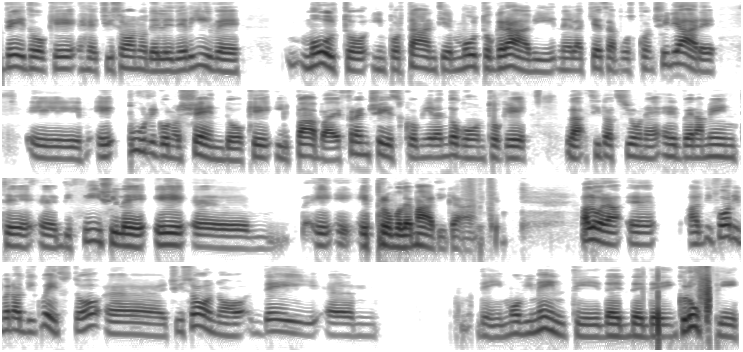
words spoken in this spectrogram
vedo che eh, ci sono delle derive molto importanti e molto gravi nella Chiesa postconciliare e, e, pur riconoscendo che il Papa è Francesco, mi rendo conto che la situazione è veramente eh, difficile e, eh, e, e, problematica anche. Allora, eh, al di fuori però di questo eh, ci sono dei, ehm, dei movimenti, de, de, dei gruppi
